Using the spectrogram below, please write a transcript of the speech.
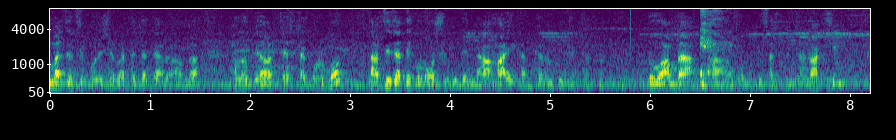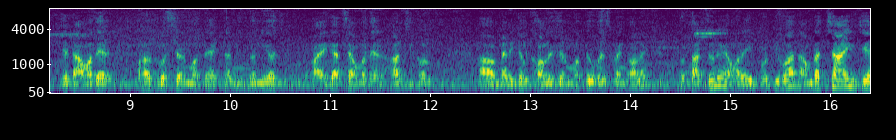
ইমার্জেন্সি পরিষেবাটা যাতে আরও আমরা ভালো দেওয়ার চেষ্টা করব, তাতে যাতে কোনো অসুবিধে না হয় এখানকার রুগীদের জন্য। তো আমরা সাসপেনশন রাখছি, যেটা আমাদের ভারতবর্ষের মধ্যে একটা নিন্দনীয় হয়ে গেছে, আমাদের আর্জিকল মেডিকেল কলেজের মধ্যে ওয়েস্ট বেঙ্গলে তো তার জন্যই আমার এই প্রতিবাদ। আমরা চাই যে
